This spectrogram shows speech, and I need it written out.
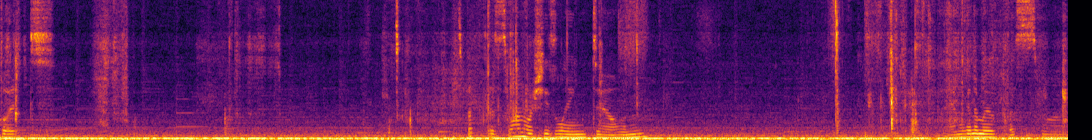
put let's put this one where she's laying down. Okay, I'm gonna move this one.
